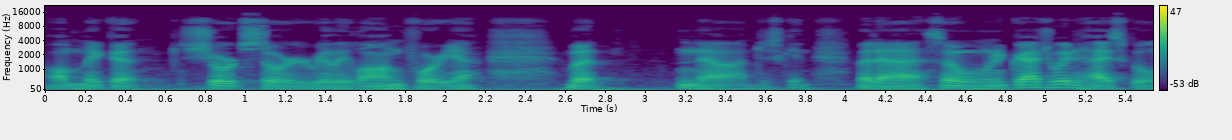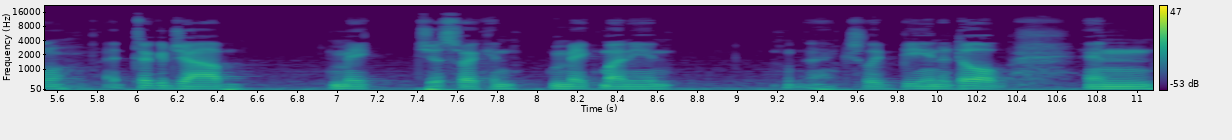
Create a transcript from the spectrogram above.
I'll make a short story really long for you, but no, I'm just kidding. But uh, so when I graduated high school, I took a job, make just so I can make money and actually be an adult. And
